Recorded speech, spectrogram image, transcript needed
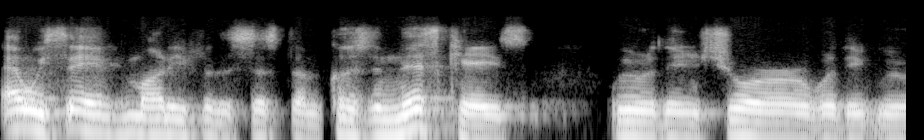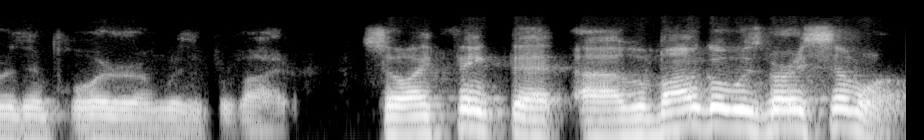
And we saved money for the system because in this case, we were the insurer, we were the, we were the employer, and we were the provider. So I think that uh, Livongo was very similar.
